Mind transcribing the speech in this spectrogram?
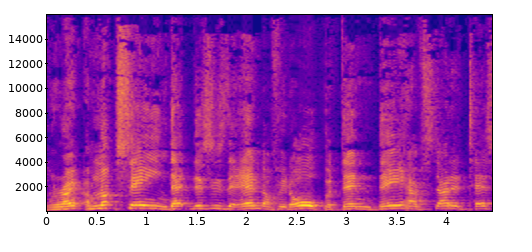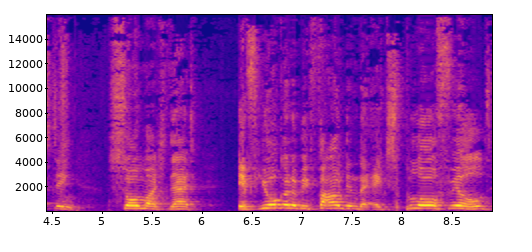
All right, I'm not saying that this is the end of it all, but then they have started testing so much that if you're going to be found in the explore feed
